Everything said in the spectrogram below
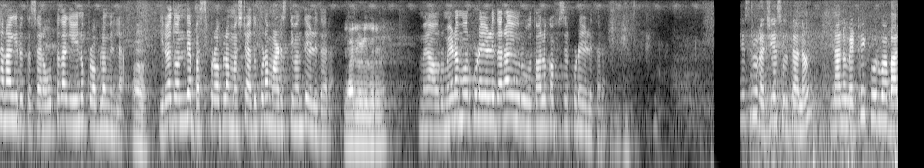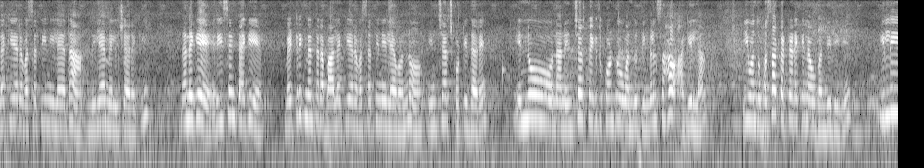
ಚೆನ್ನಾಗಿರುತ್ತೆ ಸರ್. ಊಟದಾಗ ಏನು ಪ್ರಾಬ್ಲಮ್ ಇಲ್ಲ. ಇರೋದೊಂದೇ ಬಸ್ ಪ್ರಾಬ್ಲಮ್ ಅಷ್ಟೇ ಅದು ಕೂಡ ಮಾಡಿಸ್ತೀವಿ ಅಂತ ಹೇಳಿದ್ದಾರೆ. ಯಾರು ಹೇಳಿದಾರೆ ಅವರು ಮೇಡಮ್ ಅವ್ರು ಕೂಡ ಹೇಳಿದ್ದಾರೆ ಇವರು ತಾಲೂಕು ಆಫೀಸರ್ ಕೂಡ ಹೇಳಿದ್ದಾರೆ ಹೆಸರು ರಜಿಯಾ ಸುಲ್ತಾನ. ನಾನು ಮೆಟ್ರಿಕ್ ಪೂರ್ವ ಬಾಲಕಿಯರ ವಸತಿ ನಿಲಯದ ನಿಲಯ ಮೇಲ್ವಿಚಾರಕಿ. ನನಗೆ ರೀಸೆಂಟಾಗಿ ಮೆಟ್ರಿಕ್ ನಂತರ ಬಾಲಕಿಯರ ವಸತಿ ನಿಲಯವನ್ನು ಇನ್ಚಾರ್ಜ್ ಕೊಟ್ಟಿದ್ದಾರೆ. ಇನ್ನೂ ನಾನು ಇನ್ಚಾರ್ಜ್ ತೆಗೆದುಕೊಂಡು ಒಂದು ತಿಂಗಳು ಸಹ ಆಗಿಲ್ಲ. ಈ ಒಂದು ಹೊಸ ಕಟ್ಟಡಕ್ಕೆ ನಾವು ಬಂದಿದ್ದೀವಿ. ಇಲ್ಲಿ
